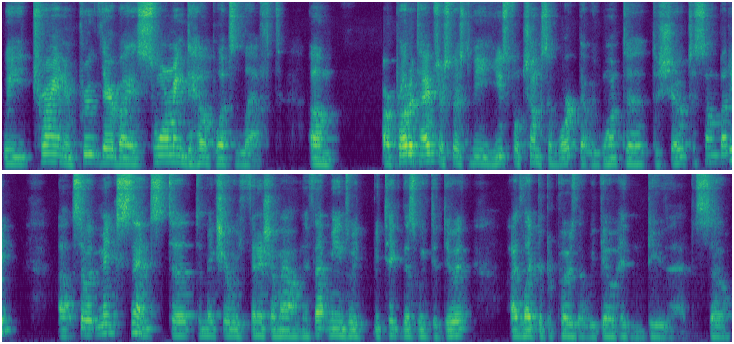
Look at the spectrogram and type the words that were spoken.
we try and improve there by swarming to help what's left. Um, our prototypes are supposed to be useful chunks of work that we want to, to show to somebody. Uh, so it makes sense to, to make sure we finish them out. And if that means we, we take this week to do it, I'd like to propose that we go ahead and do that. So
